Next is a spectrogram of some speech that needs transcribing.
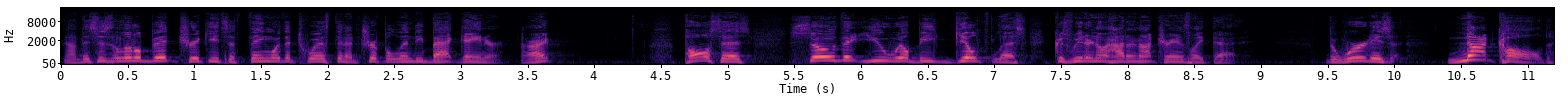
Now, this is a little bit tricky. It's a thing with a twist and a triple Lindy back gainer, all right? Paul says, so that you will be guiltless, because we don't know how to not translate that. The word is not called.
